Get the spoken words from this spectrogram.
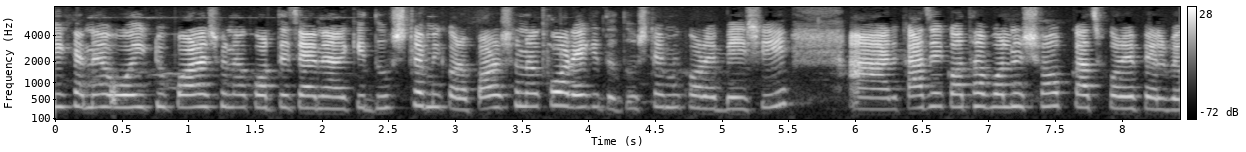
এইখানে ও একটু পড়াশোনা করতে চায় না, আর কি, দুষ্টামি করে। পড়াশোনা করে, কিন্তু দুষ্টামি করে বেশি। আর কাজের কথা বলেন সব কাজ করে ফেলবে,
